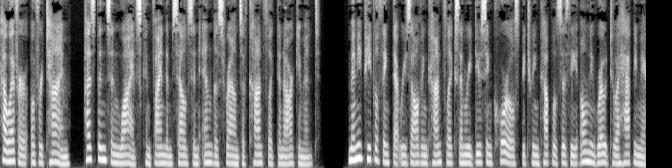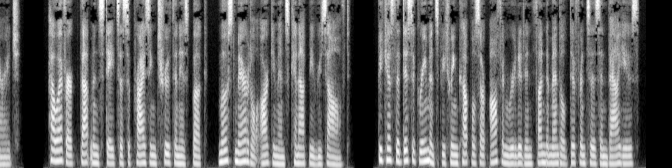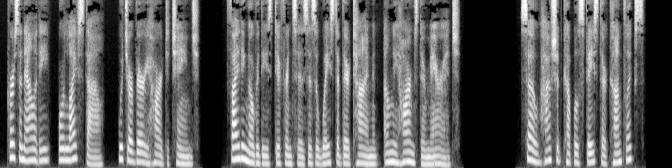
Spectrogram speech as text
However, over time, husbands and wives can find themselves in endless rounds of conflict and argument. Many people think that resolving conflicts and reducing quarrels between couples is the only road to a happy marriage. However, Gottman states a surprising truth in his book most marital arguments cannot be resolved. Because the disagreements between couples are often rooted in fundamental differences in values, personality, or lifestyle, which are very hard to change. Fighting over these differences is a waste of their time and only harms their marriage. So, how should couples face their conflicts?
